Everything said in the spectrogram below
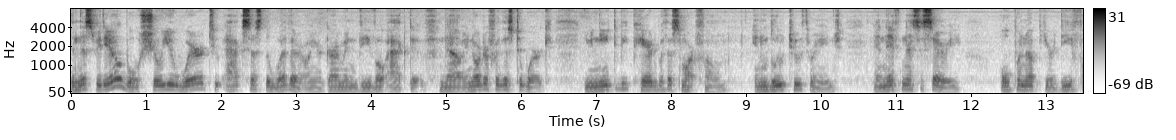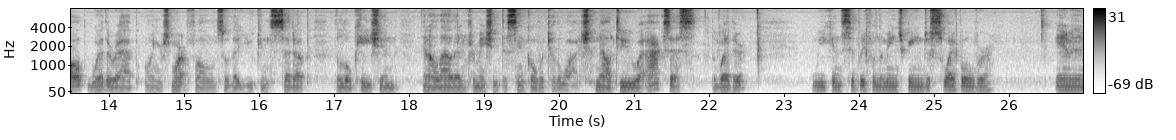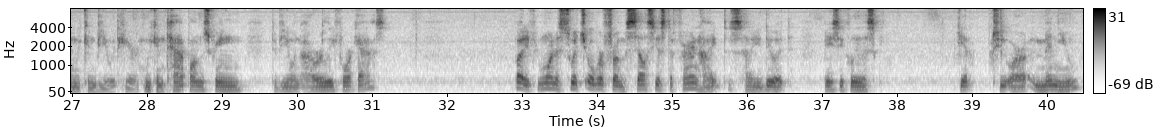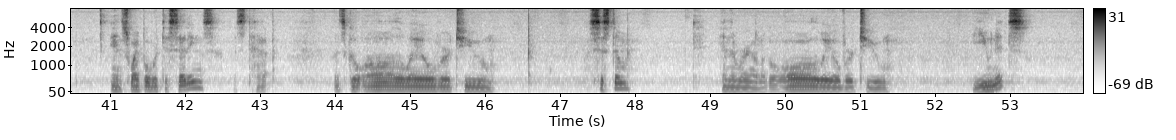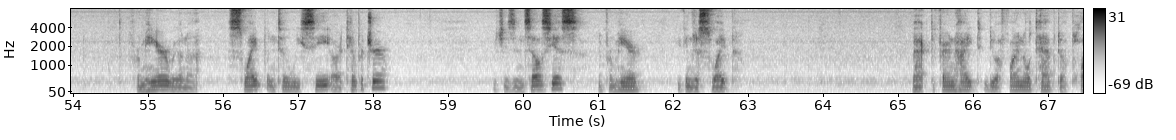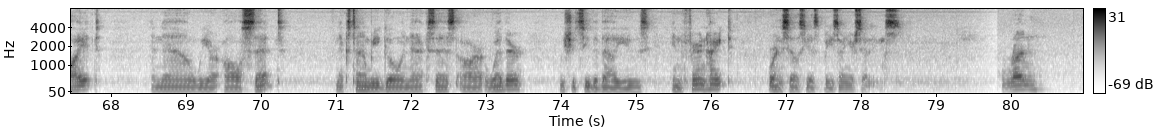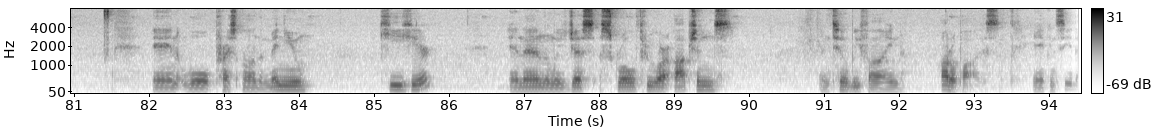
In this video, we'll show you where to access the weather on your Garmin Vivo Active. Now, in order for this to work, you need to be paired with a smartphone in Bluetooth range, and if necessary, open up your default weather app on your smartphone so that you can set up the location and allow that information to sync over to the watch. Now, to access the weather, we can simply from the main screen just swipe over and then we can view it here. We can tap on the screen to view an hourly forecast. But if you want to switch over from Celsius to Fahrenheit, this is how you do it. Basically, let's get to our menu and swipe over to settings. Let's tap. Let's go all the way over to system. And then we're going to go all the way over to units. From here, we're going to swipe until we see our temperature which is in Celsius and from here you can just swipe back to Fahrenheit do a final tap to apply it and now we are all set. Next time we go and access our weather we should see the values in Fahrenheit or in Celsius based on your settings. Run and we'll press on the menu key here and then we just scroll through our options until we find auto pause and you can see that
